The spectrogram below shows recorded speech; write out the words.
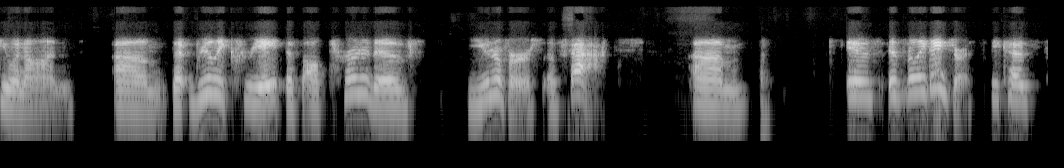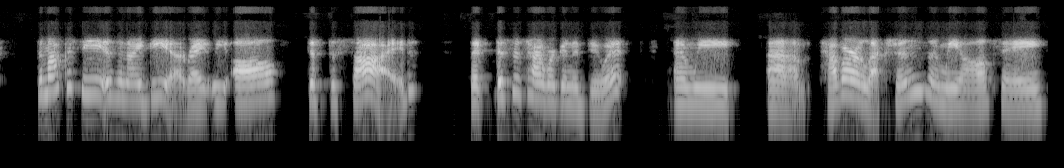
QAnon um, that really create this alternative universe of facts um, is is really dangerous because democracy is an idea, right? We all just decide that this is how we're going to do it, and we um, have our elections, and we all say,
